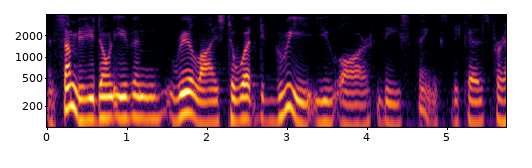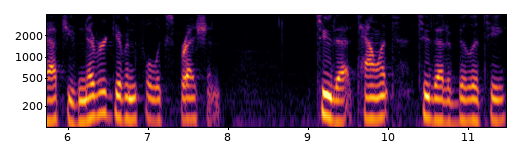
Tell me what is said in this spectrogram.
And some of you don't even realize to what degree you are these things because perhaps you've never given full expression to that talent, to that ability,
